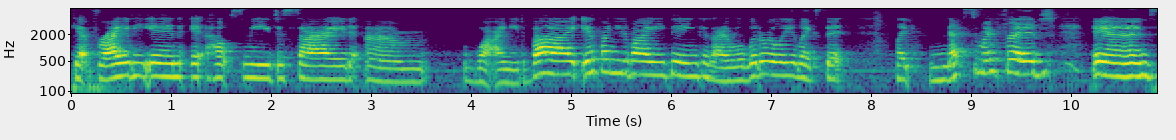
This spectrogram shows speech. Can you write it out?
get variety in. It helps me decide um, what I need to buy, if I need to buy anything, because I will literally like sit like next to my fridge and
